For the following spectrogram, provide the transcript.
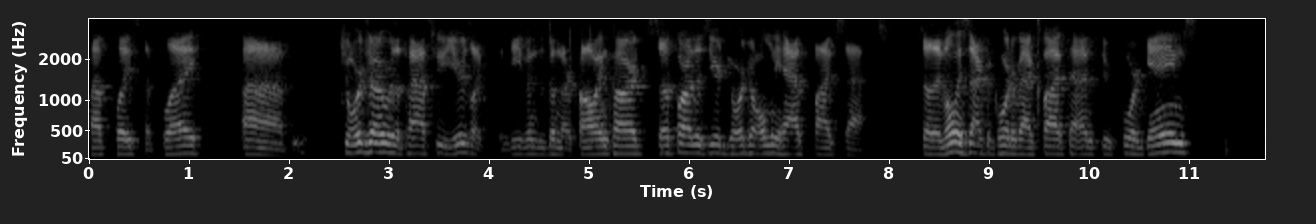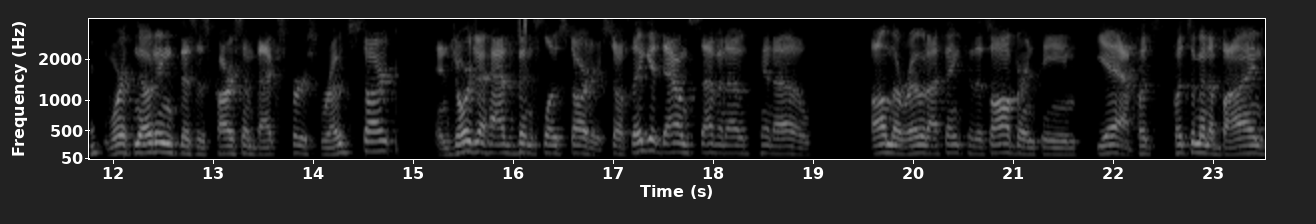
tough place to play. Um, Georgia over the past few years, like the defense has been their calling card. So far this year, Georgia only has five sacks. So they've only sacked the quarterback five times through four games. Worth noting, this is Carson Beck's first road start. And Georgia has been slow starters. So if they get down 7 0, 10 0 on the road, I think, to this Auburn team, yeah, puts puts them in a bind.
